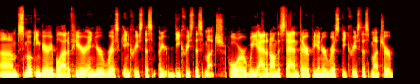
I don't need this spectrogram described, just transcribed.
um, smoking variable out of here and your risk increased this or decreased this much or we added on the statin therapy and your risk decreased this much or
